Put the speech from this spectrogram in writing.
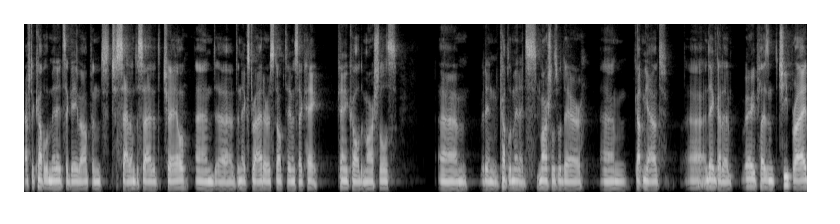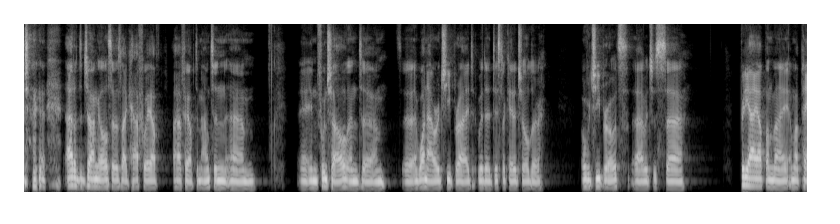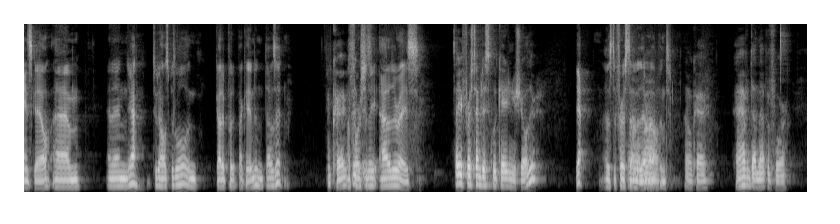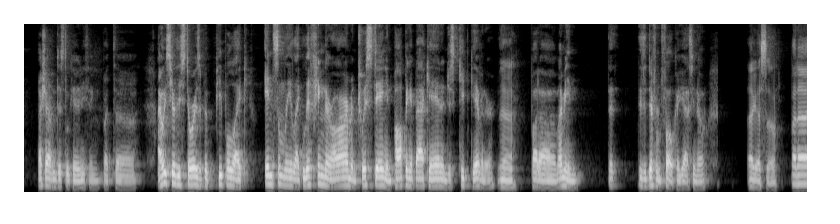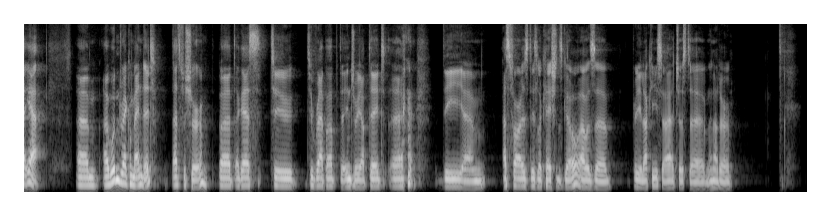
after a couple of minutes, I gave up and just sat on the side of the trail. And uh, the next rider stopped him and said, "Hey, Kenny called the marshals. Um, within a couple of minutes, marshals were there, um, got me out, uh, and then got a very pleasant cheap ride out of the jungle. So it was like halfway up, halfway up the mountain um, in Funchal, and um, a one-hour cheap ride with a dislocated shoulder over cheap roads, uh, which is uh, pretty high up on my on my pain scale. Um, and then yeah, to the hospital and got to put it back in, and that was it. Okay. Unfortunately, is, out of the race. Is that your first time dislocating your shoulder? Yep, that was the first time oh, that wow. ever happened. Okay, I haven't done that before. Actually, I haven't dislocated anything, but uh, I always hear these stories about people like instantly like lifting their arm and twisting and popping it back in and just keep giving her. Yeah. But um, I mean, that these are different folk, I guess. You know. I guess so, but uh, yeah, um, I wouldn't recommend it. That's for sure. But I guess to to wrap up the injury update, uh, the um, as far as dislocations go, I was uh, pretty lucky. So I had just uh, another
